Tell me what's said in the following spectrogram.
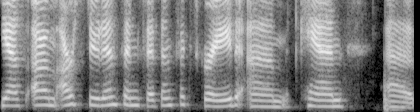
Yes, um, our students in fifth and sixth grade um, can uh,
